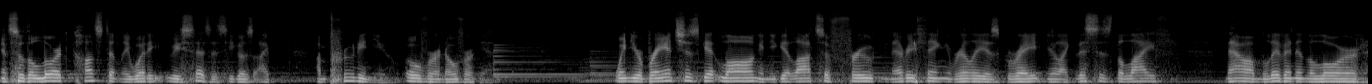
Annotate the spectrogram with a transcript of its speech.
And so the Lord constantly, what he, he says is, He goes, I, I'm pruning you over and over again when your branches get long and you get lots of fruit and everything really is great, you're like, this is the life. Now I'm living in the Lord.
